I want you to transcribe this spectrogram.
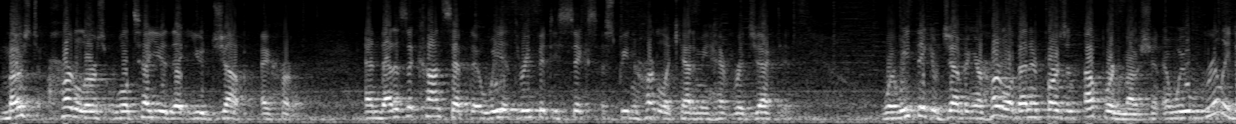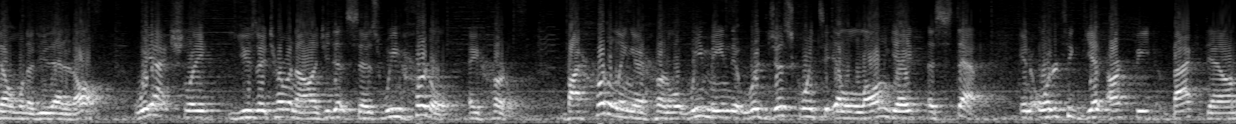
Most hurdlers will tell you that you jump a hurdle, and that is a concept that we at 356 Speed and Hurdle Academy have rejected. When we think of jumping a hurdle, that infers an upward motion, and we really don't want to do that at all. We actually use a terminology that says we hurdle a hurdle. By hurdling a hurdle, we mean that we're just going to elongate a step in order to get our feet back down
